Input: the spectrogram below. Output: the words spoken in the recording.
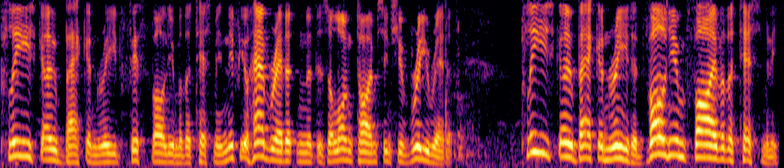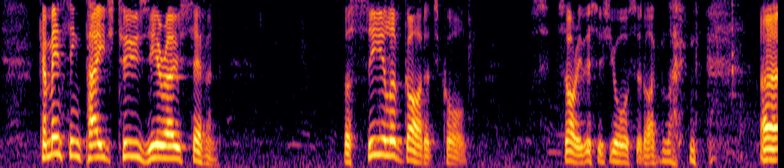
please go back and read fifth volume of the Testament. And if you have read it and it is a long time since you've reread it, please go back and read it. Volume 5 of the Testimony, commencing page 207. The seal of God, it's called. Sorry, this is yours that I've loaned. Uh,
